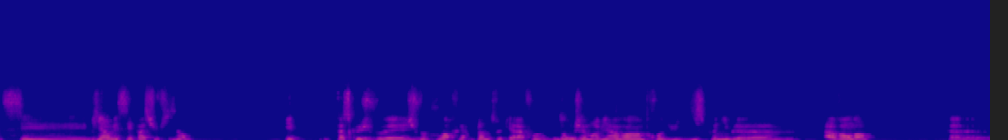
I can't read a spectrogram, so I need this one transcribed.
C'est bien, mais c'est pas suffisant. Et parce que je veux, je veux pouvoir faire plein de trucs à la fois. Donc, j'aimerais bien avoir un produit disponible euh, à vendre. Euh,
